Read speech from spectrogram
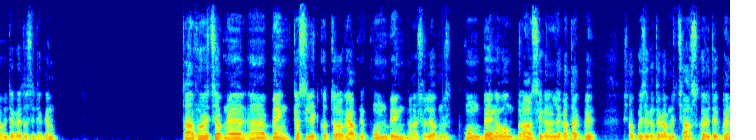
আমি দেখাইতেছি দেখেন। তারপর হচ্ছে আপনার ব্যাংকটা সিলেক্ট করতে হবে আপনি কোন ব্যাংক। আসলে আপনার কোন ব্যাংক এবং ব্রাঞ্চ এখানে লেখা থাকবে। সবকিছু এখান থেকে আপনি চার্জ করে দেখবেন,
